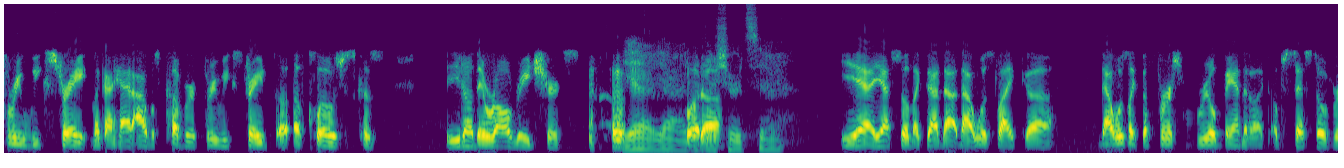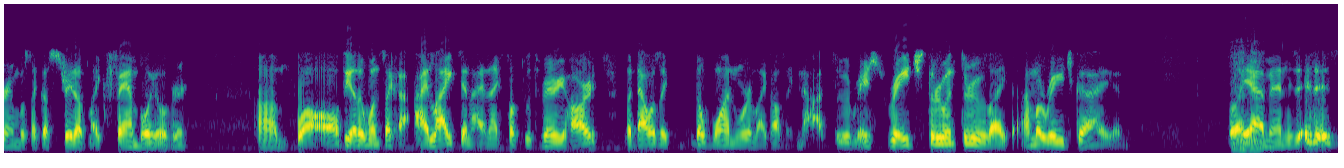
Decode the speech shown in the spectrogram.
three weeks straight. Like I had I was covered three weeks straight of, of clothes just because you know they were all Rage shirts. yeah yeah I But, uh, shirts yeah Yeah, yeah. So like that, that, that was like, uh, that was like the first real band that I like obsessed over and was like a straight up like fanboy over. Um, well, all the other ones like I, I liked and I, and I fucked with very hard, but that was like the one where like I was like, nah, dude, rage, rage through and through. Like I'm a rage guy. And well, yeah, man, it's, it's, it's,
